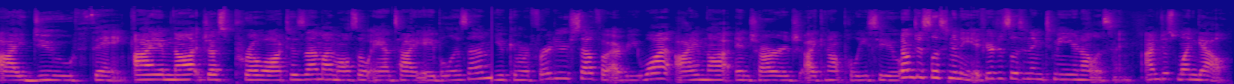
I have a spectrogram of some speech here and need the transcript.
I do think. I am not just pro-autism, I'm also anti-ableism. You can refer to yourself however you want. I am not in charge. I cannot police you. Don't just listen to me. If you're just listening to me, you're not listening. I'm just one gal.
